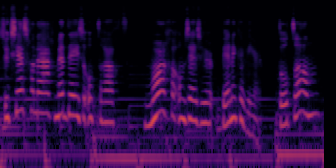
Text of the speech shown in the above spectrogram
Succes vandaag met deze opdracht. Morgen om 6 uur ben ik er weer. Tot dan!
